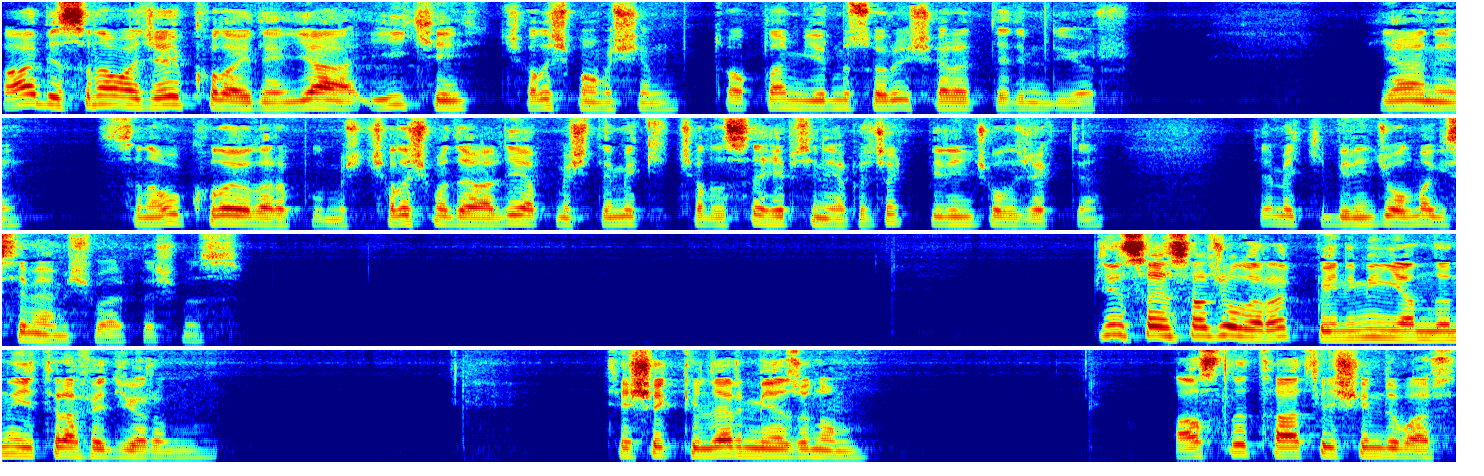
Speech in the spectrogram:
Abi sınav acayip kolaydı. Ya iyi ki çalışmamışım. Toplam 20 soru işaretledim diyor. Yani sınavı kolay olarak bulmuş. Çalışmadığı halde yapmış. Demek ki çalışsa hepsini yapacak. Birinci olacaktı. Demek ki birinci olmak istememiş bu arkadaşımız. Bir sayısalcı olarak beynimin yandığını itiraf ediyorum. Teşekkürler mezunum. Aslı tatil şimdi baş,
